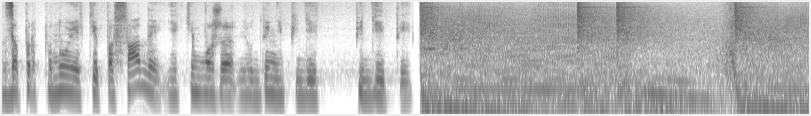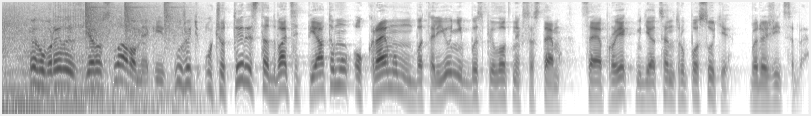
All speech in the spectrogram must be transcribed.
запропонує ті посади, які може людині підійти. Ми говорили з Ярославом, який служить у 425-му окремому батальйоні безпілотних систем. Це проєкт медіа-центру по суті. Бережіть себе.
